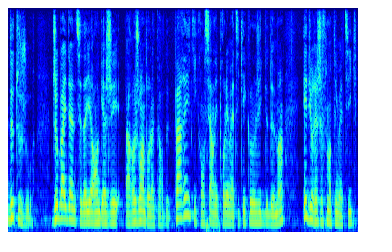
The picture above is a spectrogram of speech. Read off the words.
de toujours. Joe Biden s'est d'ailleurs engagé à rejoindre l'accord de Paris qui concerne les problématiques écologiques de demain et du réchauffement climatique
